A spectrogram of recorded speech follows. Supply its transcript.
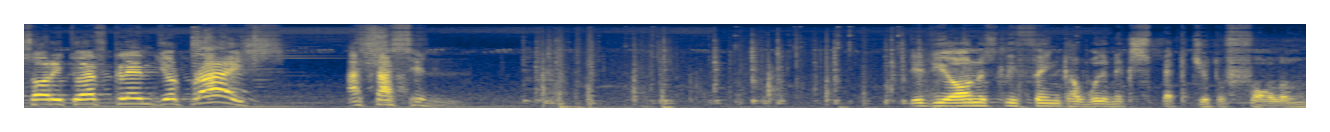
Sorry to have claimed your prize, assassin. Did you honestly think I wouldn't expect you to follow?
